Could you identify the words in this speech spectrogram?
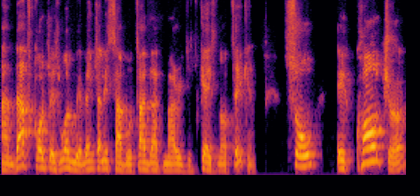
And that culture is what will eventually sabotage that marriage if care is not taken. So a culture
